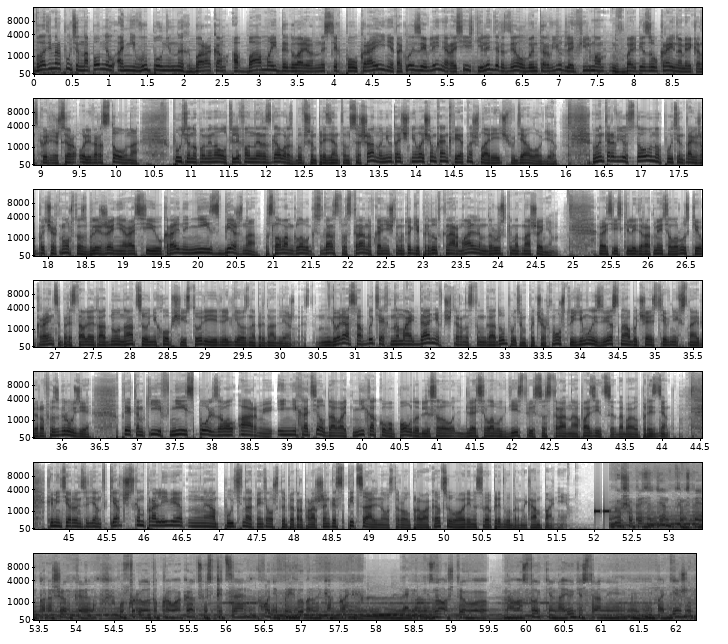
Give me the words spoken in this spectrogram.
Владимир Путин напомнил о невыполненных Бараком Обамой договоренностях по Украине. Такое заявление российский лидер сделал в интервью для фильма «В борьбе за Украину» американского режиссера Оливера Стоуна. Путин упомянул телефонный разговор с бывшим президентом США, но не уточнил, о чем конкретно шла речь в диалоге. В интервью Стоуну Путин также подчеркнул, что сближение России и Украины неизбежно. По словам главы государства, страны в конечном итоге придут к нормальным дружеским отношениям. Российский лидер отметил, русские и украинцы представляют одну нацию, у них общая история и религиозная принадлежность принадлежность. Говоря о событиях на Майдане в 2014 году, Путин подчеркнул, что ему известно об участии в них снайперов из Грузии. При этом Киев не использовал армию и не хотел давать никакого повода для, для силовых действий со стороны оппозиции, добавил президент. Комментируя инцидент в Керченском проливе, Путин отметил, что Петр Порошенко специально устроил провокацию во время своей предвыборной кампании. Бывший президент, господин Порошенко, устроил эту провокацию специально в ходе предвыборной кампании. Он знал, что его на востоке, на юге страны не поддержат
